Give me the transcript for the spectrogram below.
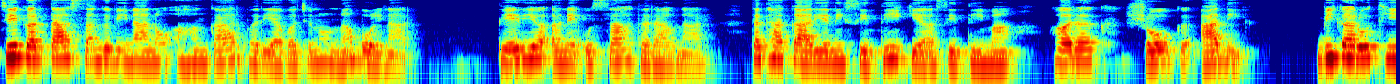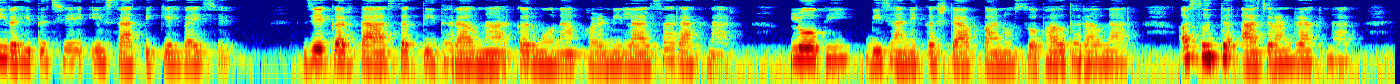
જે કરતા સંગ વિનાનો અહંકાર ભર્યા વચનો ન બોલનાર, ધૈર્ય અને ઉત્સાહ ધરાવનાર તથા કાર્યની સિદ્ધિ કે અસિદ્ધિમાં હરખ, શોક આદિ વિકારોથી રહિત છે એ સાત્વિક કહેવાય છે. જે કરતા આસક્તિ ધરાવનાર, કર્મોના ફળની લાલસા રાખનાર, લોભી, બીજાને કષ્ટ આપવાનો સ્વભાવ ધરાવનાર, અશુદ્ધ આચરણ રાખનાર,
